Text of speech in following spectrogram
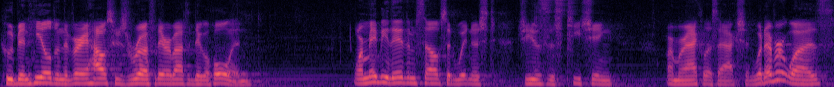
who'd been healed in the very house whose roof they were about to dig a hole in. Or maybe they themselves had witnessed Jesus' teaching or miraculous action. Whatever it was,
